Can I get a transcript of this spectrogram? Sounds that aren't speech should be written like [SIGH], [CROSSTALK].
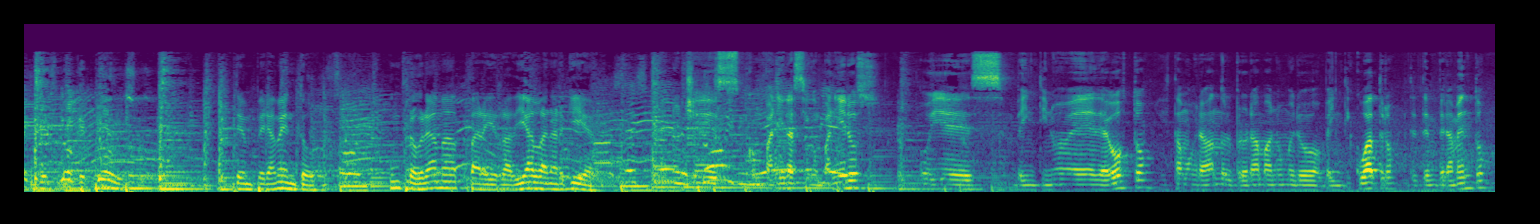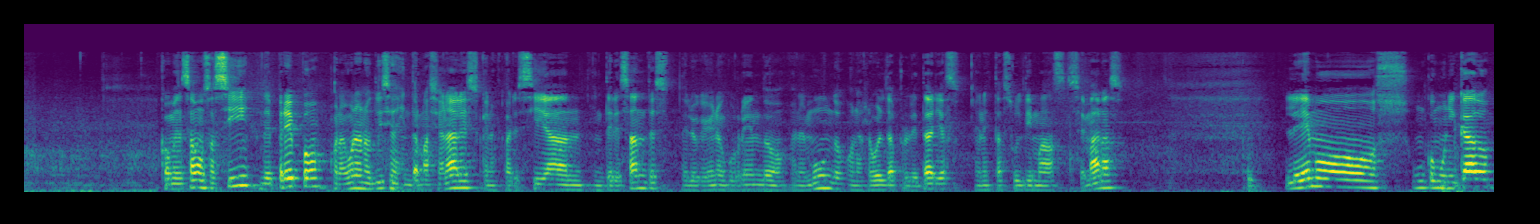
Si ya no sé qué es lo que pienso. Temperamento, un programa para irradiar la anarquía. Buenas noches, compañeras y compañeros. Hoy es 29 de agosto y estamos grabando el programa número 24 de Temperamento. Comenzamos así, de prepo, con algunas noticias internacionales que nos parecían interesantes de lo que viene ocurriendo en el mundo con las revueltas proletarias en estas últimas semanas. Leemos un comunicado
